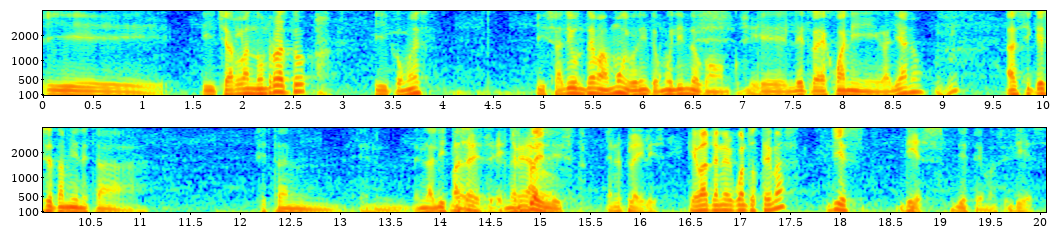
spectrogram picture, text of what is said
y, y charlando un rato. Y como es, y salió un tema muy bonito, muy lindo, con, con Sí. que letra de Juan y Galeano. Así que ese también está está en, en- en la lista, Va a ser de- est- en el playlist. En el playlist. ¿Que va a tener cuántos temas? 10. Diez. 10 temas, sí. 10.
